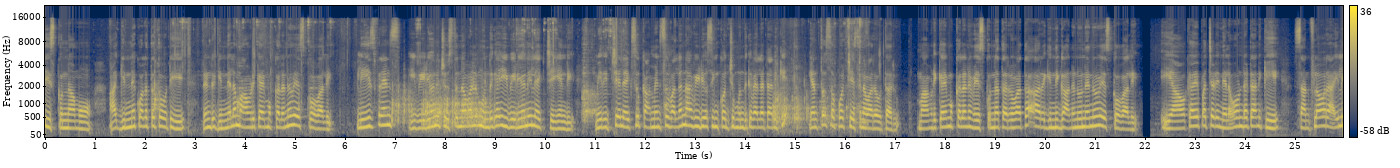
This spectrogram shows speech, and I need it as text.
తీసుకున్నాము. ఆ గిన్నె కొలతతోటి రెండు గిన్నెల మామిడికాయ ముక్కలను వేసుకోవాలి. ప్లీజ్ ఫ్రెండ్స్ ఈ వీడియోని చూస్తున్న వాళ్ళు ముందుగా ఈ వీడియోని లైక్ చేయండి. మీరు ఇచ్చే లైక్స్ కామెంట్స్ వల్ల నా వీడియోస్ ఇంకొంచెం ముందుకు వెళ్ళటానికి ఎంతో సపోర్ట్ చేసిన వారు అవుతారు మామిడికాయ ముక్కలను వేసుకున్న తరువాత అరగిన్ని గాను నూనెను వేసుకోవాలి. ఈ ఆవకాయ పచ్చడి నిల్వ ఉండటానికి సన్ఫ్లవర్ ఆయిల్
